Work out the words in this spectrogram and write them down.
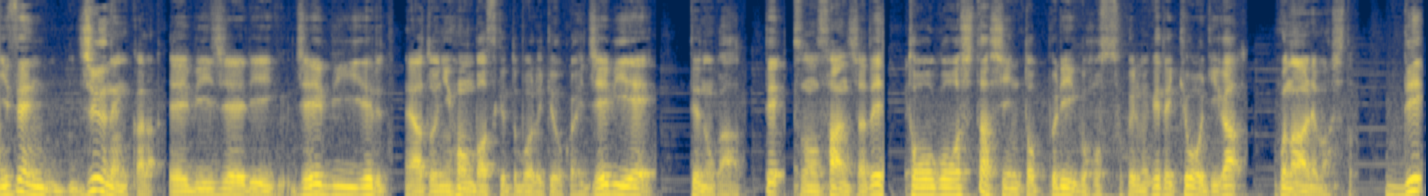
2010年から BJ リーグ、JBL、あと日本バスケットボール協会 JBA っていうのがあって、その3社で統合した新トップリーグ発足に向けて協議が行われました。で、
